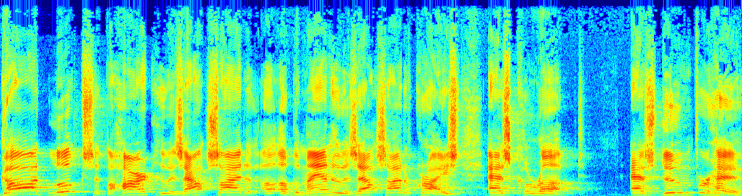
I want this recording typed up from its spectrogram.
God looks at the heart who is outside of, of the man who is outside of Christ as corrupt, as doomed for hell.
